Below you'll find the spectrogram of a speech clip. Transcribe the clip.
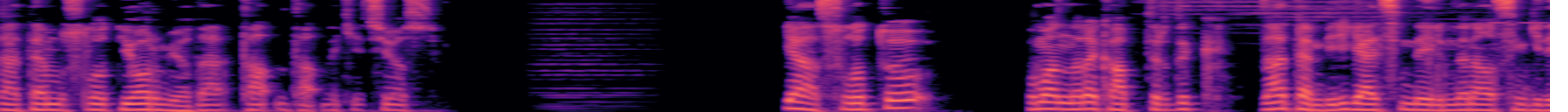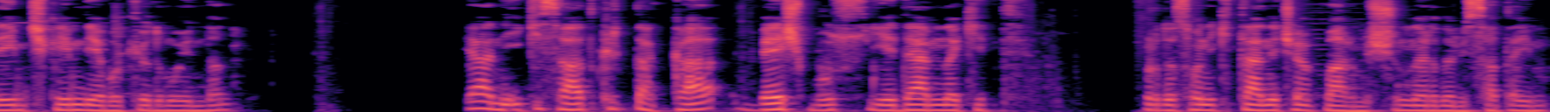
Zaten bu slot yormuyor da tatlı tatlı kesiyoruz. Ya slotu kumanlara kaptırdık. Zaten biri gelsin de elimden alsın gideyim çıkayım diye bakıyordum oyundan. Yani 2 saat 40 dakika 5 buz 7 em nakit. Burada son 2 tane çöp varmış. Şunları da bir satayım.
